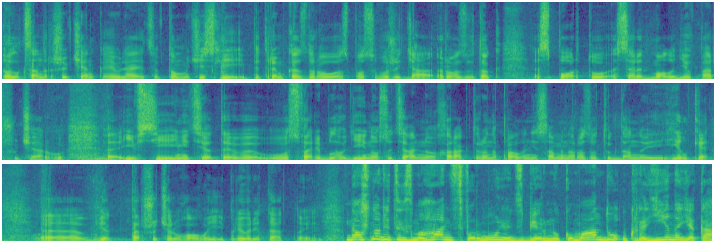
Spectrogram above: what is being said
Олександра Шевченка є в тому числі і підтримка здорового способу життя, розвиток спорту серед молоді в першу чергу. Е, І всі ініціативи у сфері благодійного соціального характеру направлені саме на розвиток даної гілки е, як першочергової і пріоритетної. На основі цих змагань сформують збірну команду України, яка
